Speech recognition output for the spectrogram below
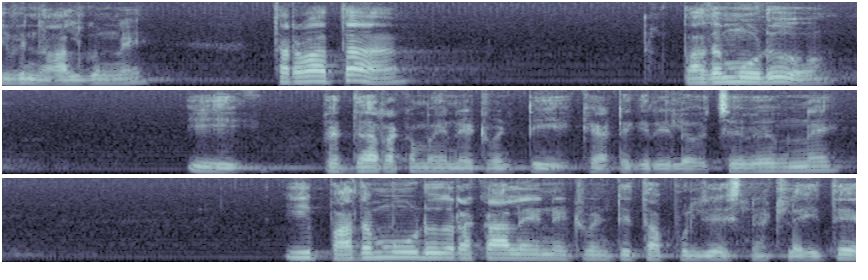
ఇవి నాలుగు ఉన్నాయి తర్వాత పదమూడు ఈ పెద్ద రకమైనటువంటి కేటగిరీలో వచ్చేవే ఉన్నాయి. ఈ పదమూడు రకాలైనటువంటి తప్పులు చేసినట్లయితే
